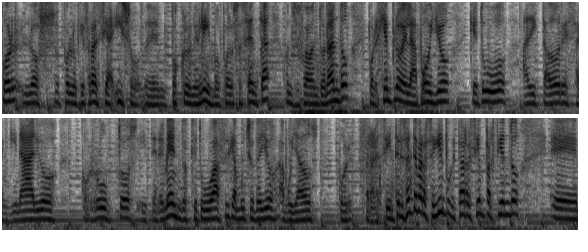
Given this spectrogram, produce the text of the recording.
por los por lo que Francia hizo en postcolonialismo por los 60 cuando se fue abandonando. Por ejemplo el apoyo que tuvo a dictadores sanguinarios corruptos y tremendos que tuvo África muchos de ellos apoyados por Francia interesante para seguir porque está recién partiendo eh,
